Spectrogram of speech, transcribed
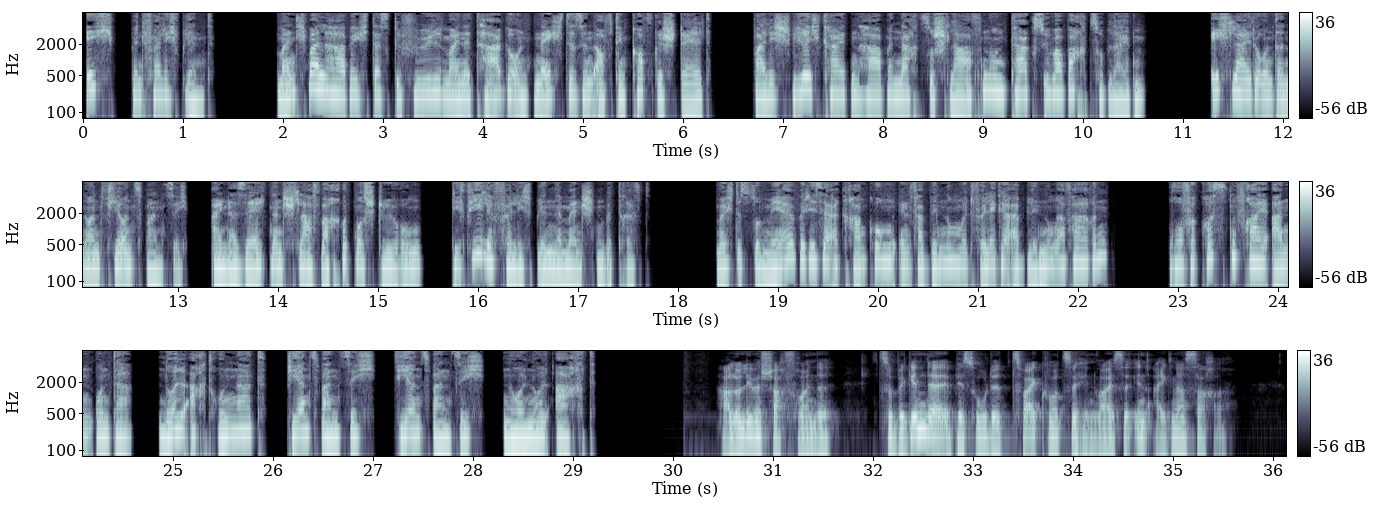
Ich bin völlig blind. Manchmal habe ich das Gefühl, meine Tage und Nächte sind auf den Kopf gestellt, weil ich Schwierigkeiten habe, nachts zu schlafen und tagsüber wach zu bleiben. Ich leide unter Non-24, einer seltenen Schlafwachrhythmusstörung, die viele völlig blinde Menschen betrifft. Möchtest du mehr über diese Erkrankung in Verbindung mit völliger Erblindung erfahren? Rufe kostenfrei an unter 0800 24 24 008. Hallo liebe Schachfreunde. Zu Beginn der Episode zwei kurze Hinweise in eigener Sache.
